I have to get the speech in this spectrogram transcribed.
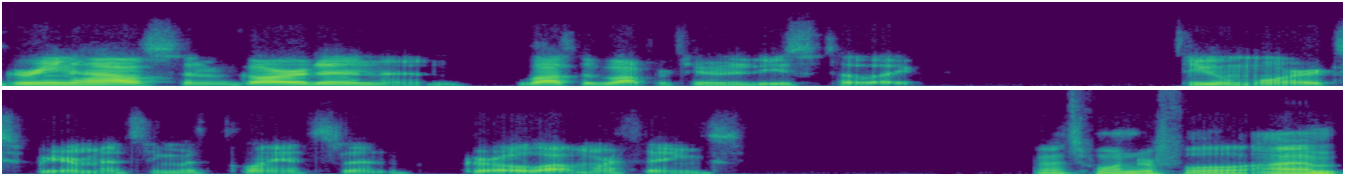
greenhouse and garden, and lots of opportunities to like do more experimenting with plants and grow a lot more things. That's wonderful. I'm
